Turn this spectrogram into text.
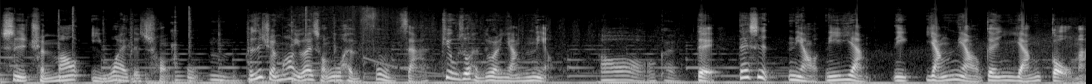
是犬猫以外的宠物。嗯，可是犬猫以外宠物很复杂，譬如说很多人养鸟。哦，OK，对，但是鸟你养，你养鸟跟养狗嘛，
